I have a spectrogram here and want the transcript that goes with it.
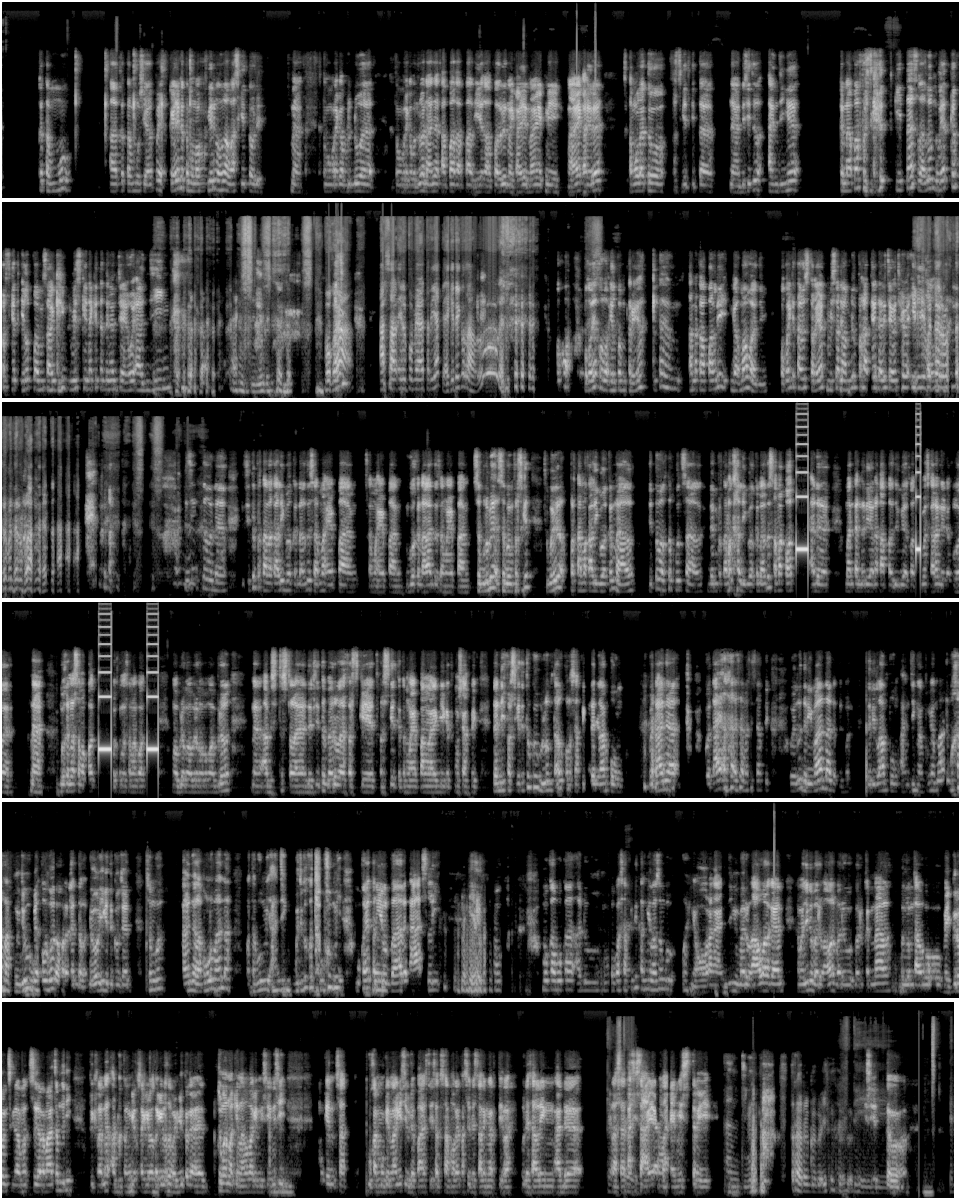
ketemu uh, ketemu siapa ya? Kayaknya ketemu Novian kalau nggak Waskito deh. Nah ketemu mereka berdua. Ketemu mereka berdua nanya kapal kapal. Iya kapal. Udah naik aja naik nih. Naik akhirnya ketemu lah tuh first gate kita. Nah di situ anjingnya kenapa first gate kita selalu ngeliat ke first gate Ilpam? Saking miskinnya kita dengan cewek anjing. Pokoknya asal ilmunya teriak ya kita ikut lah. Pokok, pokoknya kalau Ilpam teriak kita yang anak kapal nih nggak mau anjing. Pokoknya kita harus teriak bisa ngambil perhatian dari cewek-cewek Iya Ilpam. bener bener bener banget. di situ udah di situ pertama kali gue kenal tuh sama Epang sama Epang. Gue kenalan tuh sama Epang. Sebelumnya sebelum first gate sebelumnya pertama kali gue kenal itu waktu futsal. Dan pertama kali gue kenal tuh sama Kot. Ada mantan dari anak kapal juga Kot. Gue sekarang dia udah keluar nah gue kenal sama Kot gue kenal sama Kot ngobrol-ngobrol-ngobrol-ngobrol nah abis itu setelah dari situ barulah first gate first gate ketemu Epang lagi ketemu Syafiq. Dan di first gate itu gue belum tahu kalau Syafiq dari Lampung. Gue tanya gue tanya lah sama si Syafiq woi lu dari mana? Kata gue dari Lampung. Anjing Lampungnya mana? Gue kan Lampung juga. Kok gue gak pernah do- doi gitu gue kan so gue tanya Lampung lu mana? Kota bumi. Anjing gue juga kota bumi. Mukanya tengil banget asli muka-muka aduh muka ini tengil langsung gue wah ini orang anjing baru awal kan. Sama juga baru awal baru baru kenal belum tahu background segala segala macam. Jadi pikirannya aduh tengil tengil tengil sama gitu kan. Cuman makin lama makin di sini sih mungkin saat bukan mungkin lagi sih udah pasti satu sama lain pasti udah saling ngerti lah. Udah saling ada rasa kasih sayang lah chemistry. Anjing. Terharu gue gue di situ.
